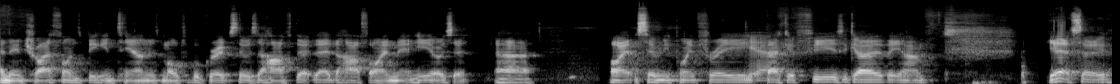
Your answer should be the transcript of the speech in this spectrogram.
and then triathlon's big in town. There's multiple groups. There was a half. They had the half Ironman here. It was it? Uh, seventy point three yeah. back a few years ago. The um, yeah, so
